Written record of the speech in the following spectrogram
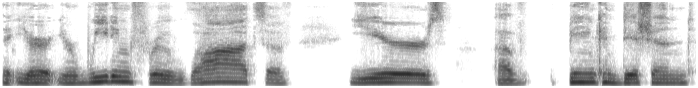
that you're you're weeding through lots of years of being conditioned,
